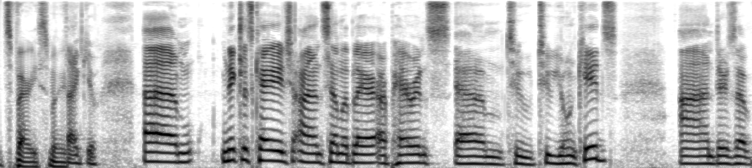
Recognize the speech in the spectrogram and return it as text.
It's very smooth. Thank you. Um, Nicolas Cage and Selma Blair are parents um, to two young kids, and there's a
